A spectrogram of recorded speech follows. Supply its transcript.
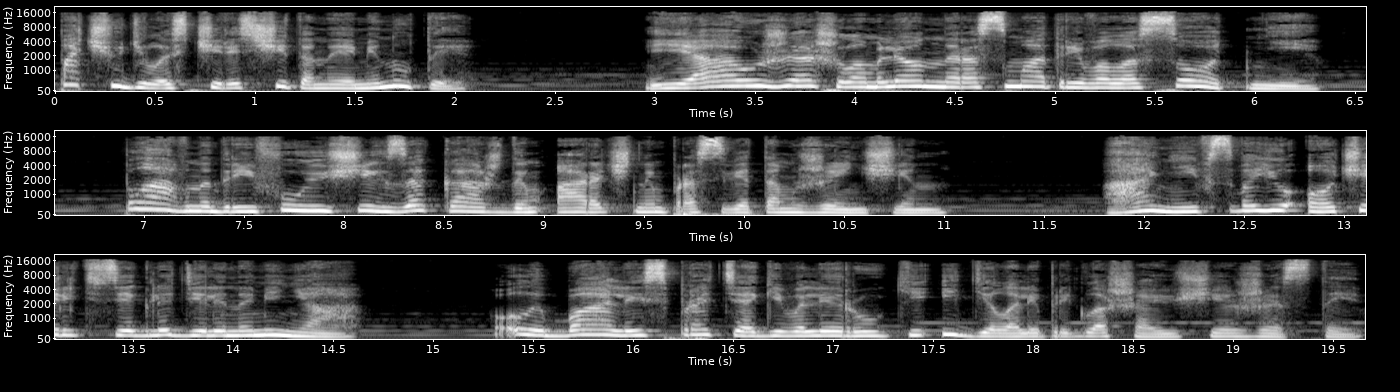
почудилось через считанные минуты, я уже ошеломленно рассматривала сотни, плавно дрейфующих за каждым арочным просветом женщин – они, в свою очередь, все глядели на меня, улыбались, протягивали руки и делали приглашающие жесты.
